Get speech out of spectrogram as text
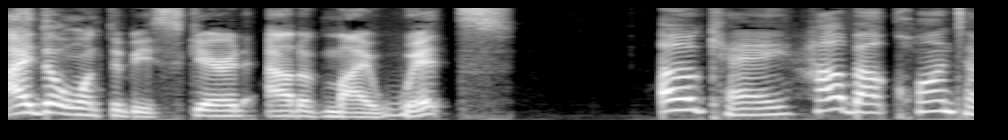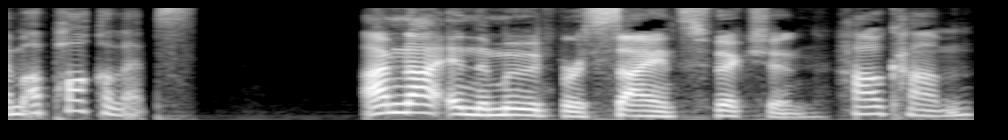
I don't want to be scared out of my wits. Okay, how about Quantum Apocalypse? I'm not in the mood for science fiction. How come?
